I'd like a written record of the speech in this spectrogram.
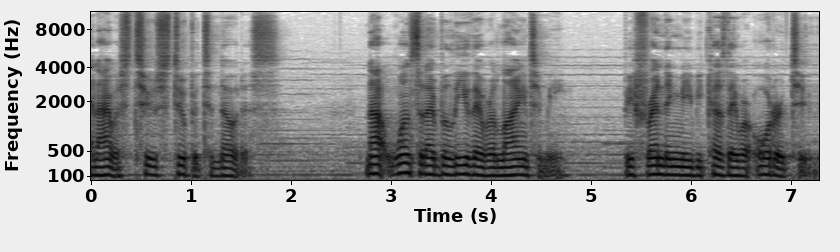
and I was too stupid to notice. Not once did I believe they were lying to me, befriending me because they were ordered to.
